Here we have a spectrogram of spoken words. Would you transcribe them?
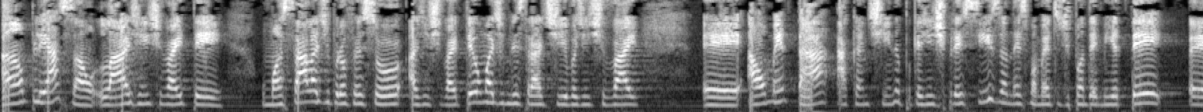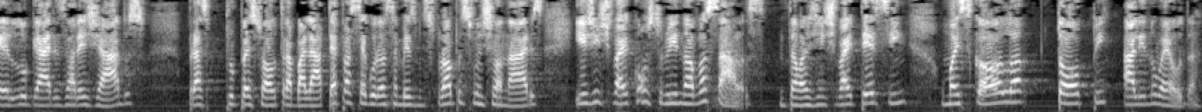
à ampliação. Lá a gente vai ter uma sala de professor, a gente vai ter uma administrativa, a gente vai é, aumentar a cantina, porque a gente precisa, nesse momento de pandemia, ter é, lugares arejados para o pessoal trabalhar, até para a segurança mesmo dos próprios funcionários, e a gente vai construir novas salas. Então a gente vai ter sim uma escola top ali no Elda.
